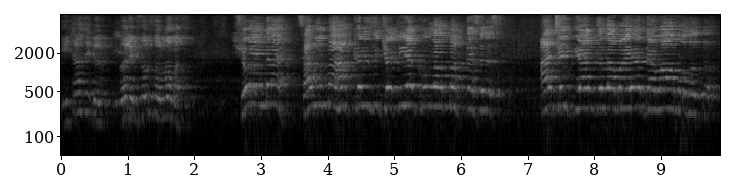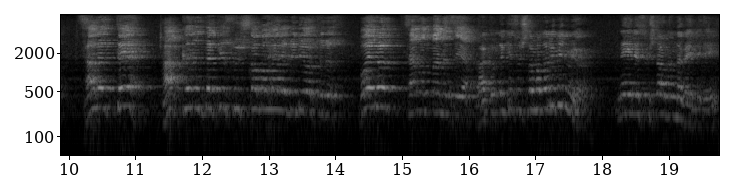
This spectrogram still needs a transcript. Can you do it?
İtiraz ediyorum. Böyle bir soru sorulamaz. Şu anda savunma hakkınızı kötüye kullanmaktasınız. Açık yargılamaya devam olundu. Sanıkta hakkınızdaki suçlamaları biliyorsunuz. Buyurun savunmanızı yapın. Hakkımdaki suçlamaları bilmiyorum. Neyle suçlandığım da belli değil.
